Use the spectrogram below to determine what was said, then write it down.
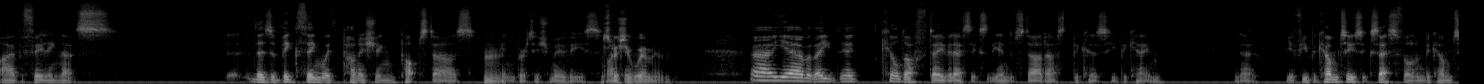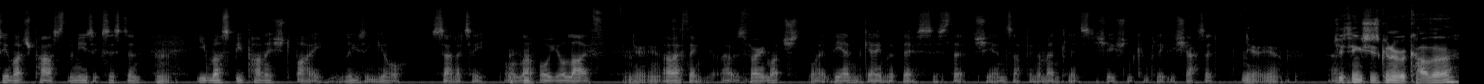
I have a feeling that's. There's a big thing with punishing pop stars Hmm. in British movies, like Especially in- women. Uh, yeah, but they, they killed off David Essex at the end of Stardust because he became, you know, If you become too successful and become too much part of the music system, Mm. you must be punished by losing your sanity or Mhm. li- or your life. Yeah, yeah. And I think that was very much like the end game of this is that she ends up in a mental institution completely shattered. Yeah, yeah. Do you Um, think she's going to recover,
